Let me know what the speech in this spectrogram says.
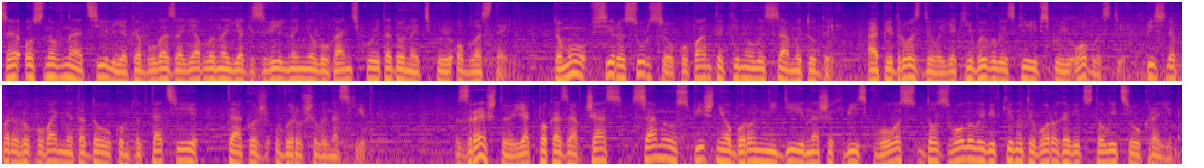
Це основна ціль, яка була заявлена як звільнення Луганської та Донецької областей. Тому всі ресурси окупанти кинули саме туди. А підрозділи, які вивели з Київської області, після перегрупування та доукомплектації також вирушили на схід. Зрештою, як показав час, саме успішні оборонні дії наших військ ВООЗ дозволили відкинути ворога від столиці України,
